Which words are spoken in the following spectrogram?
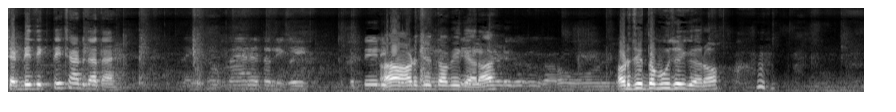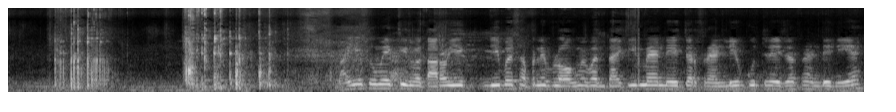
चड्डी दिखते ही चाट जाता है। नहीं मैंने तो नहीं कोई हाँ अर्जुन तो अभी कह रहा। है अर्जुन तो बूझो ही कह रहा। भाई ये तुम्हें एक चीज़ बता रहा हूँ। ये ये बस अपने ब्लॉग में बनता है कि मैं नेचर फ्रेंडली हूँ कुछ नेचर फ्रेंडली नहीं है।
